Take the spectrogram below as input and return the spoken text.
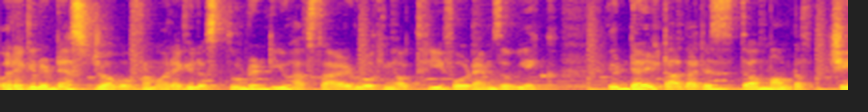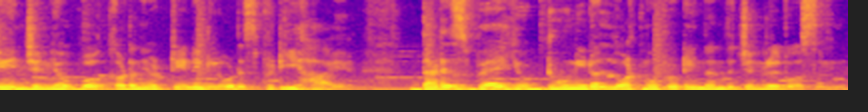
a regular desk job or from a regular student you have started working out three four times a week. Your delta that is the amount of change in your workout and your training load is pretty high that is where you do need a lot more protein than the general person.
